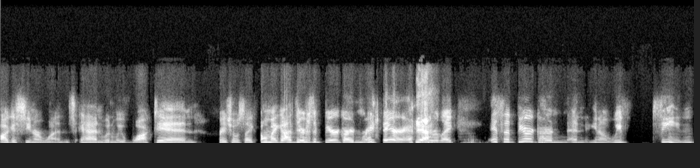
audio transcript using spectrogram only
Augustiner ones, and when we walked in, Rachel was like, "Oh my God, there's a beer garden right there!" And yeah, we were like, "It's a beer garden," and you know, we've seen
